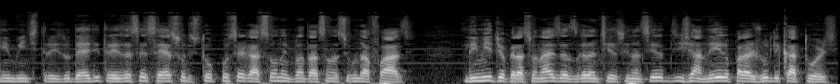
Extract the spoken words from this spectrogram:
Em 23 de 10 de 13, a CCE solicitou postergação da implantação da segunda fase, limite operacionais das garantias financeiras de janeiro para julho de 14,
